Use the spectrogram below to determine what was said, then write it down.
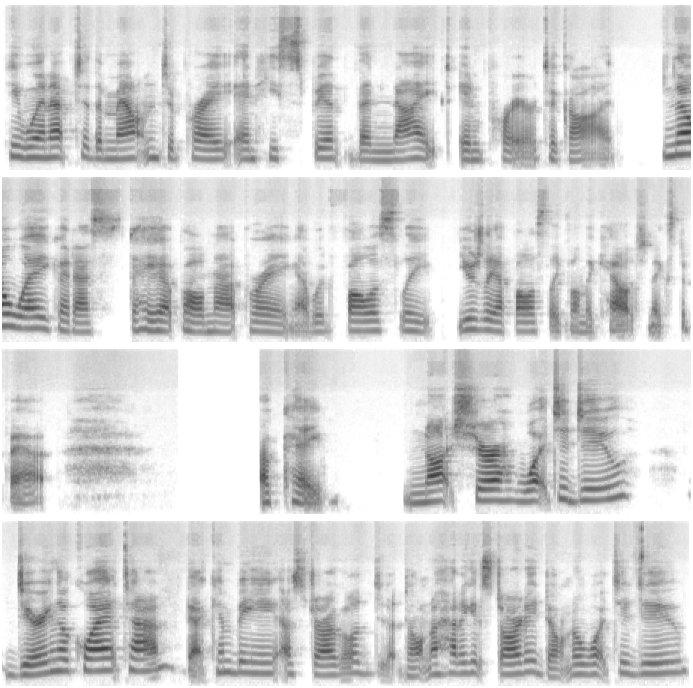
he went up to the mountain to pray and he spent the night in prayer to God. No way could I stay up all night praying. I would fall asleep. Usually I fall asleep on the couch next to Pat. Okay, not sure what to do during a quiet time. That can be a struggle. Don't know how to get started, don't know what to do,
